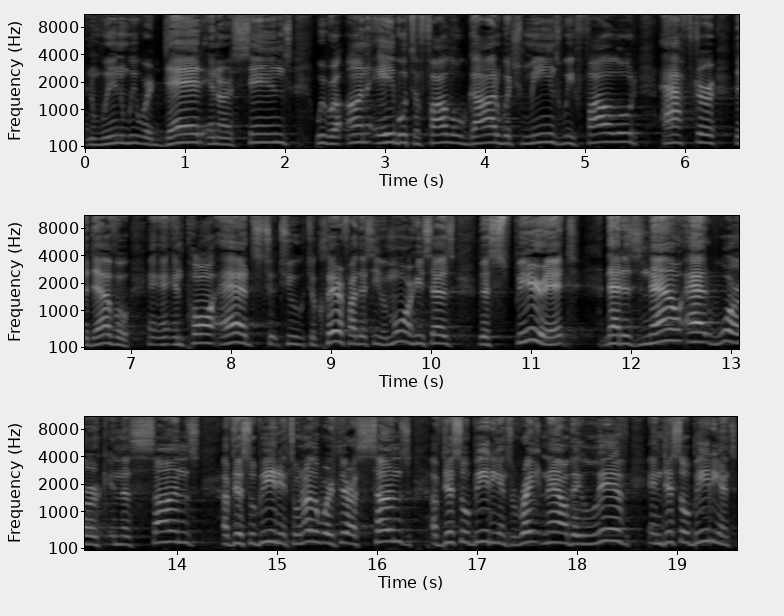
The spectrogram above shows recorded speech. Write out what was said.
And when we were dead in our sins, we were unable to follow God, which means we followed after the devil. And, Paul adds to, to, to clarify this even more. He says, The Spirit that is now at work in the sons of disobedience. So, in other words, there are sons of disobedience right now. They live in disobedience,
